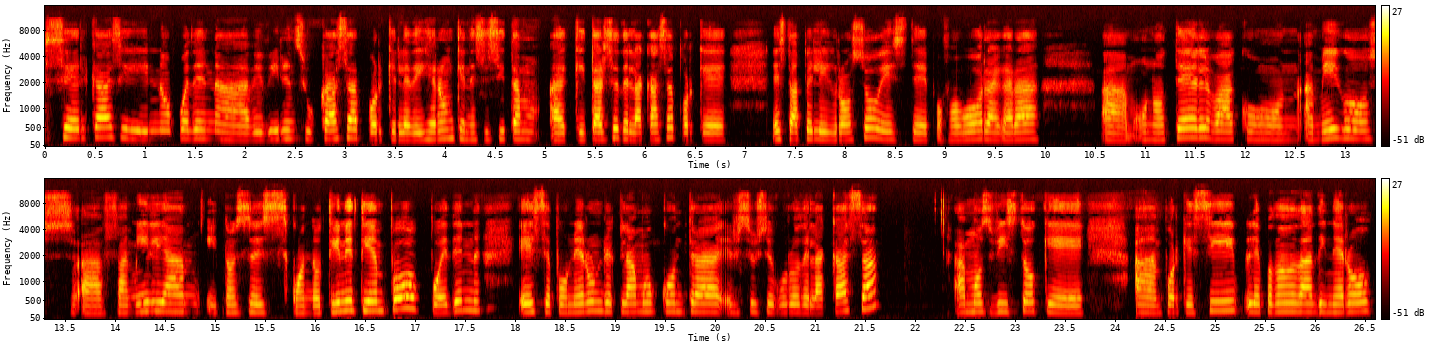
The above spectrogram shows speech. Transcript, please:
cerca, si no pueden ah, vivir en su casa porque le dijeron que necesitan ah, quitarse de la casa porque está peligroso, este, por favor, agarra un hotel, va con amigos, familia, entonces cuando tiene tiempo pueden este, poner un reclamo contra el, su seguro de la casa. Hemos visto que, porque sí le podemos dar dinero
